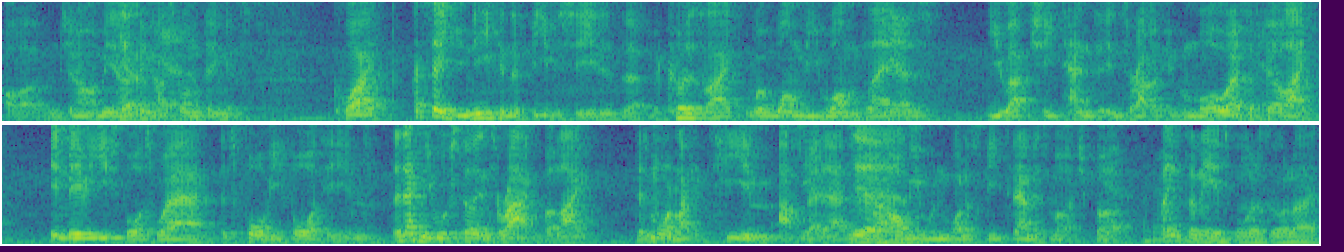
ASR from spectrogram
a lot of them. Do you know what I mean? I think that's Yeah. one thing that's quite I'd say unique in the FIFA scene is that because like we're one v one players, you actually tend to interact with people more. Whereas I feel like in maybe esports where there's four v four teams, they definitely will still interact, but like there's more of like a team aspect Yeah. there. So it's Yeah. like oh we wouldn't want to speak to them as much, but I think for me it's more as well like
